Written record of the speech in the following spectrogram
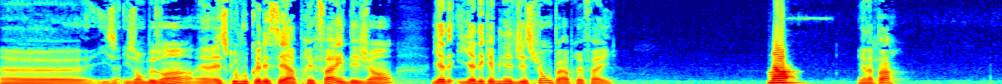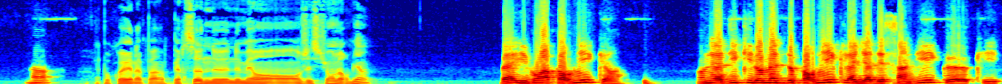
euh, ils, ils, ont besoin. Est-ce que vous connaissez à Préfaille des gens? Il y, a, il y a des cabinets de gestion ou pas à Préfaille? Non. Il n'y en a pas? Non. Pourquoi il n'y en a pas? Personne ne, ne met en, en, gestion leurs biens? Ben, ils vont à Pornic. Hein. On est à 10 km de Pornic. Là, il y a des syndics euh, qui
